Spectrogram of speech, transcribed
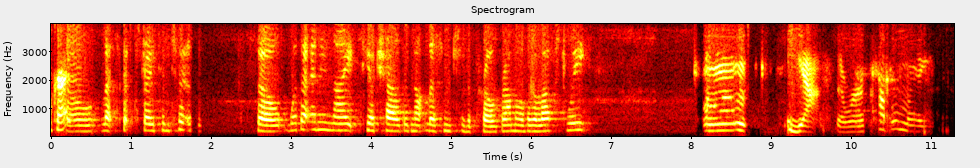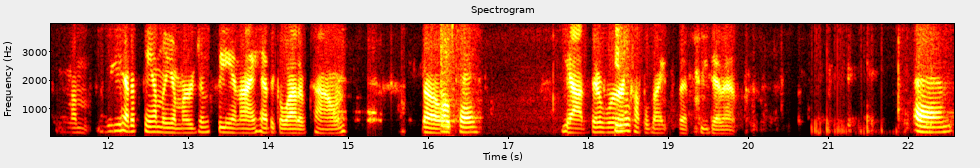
Okay. So let's get straight into it. So, were there any nights your child did not listen to the program over the last week? Um, yes, there were a couple nights. Um, we had a family emergency and I had to go out of town. So, Okay. yeah, there were You know- a couple nights that she didn't. Um,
